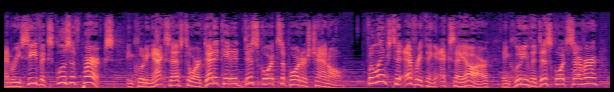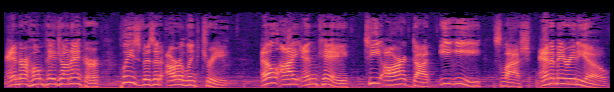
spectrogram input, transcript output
and receive exclusive perks, including access to our dedicated Discord supporters channel. For links to everything XAR, including the Discord server and our homepage on Anchor, please visit our link tree, linktr dot ee slash anime radio.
